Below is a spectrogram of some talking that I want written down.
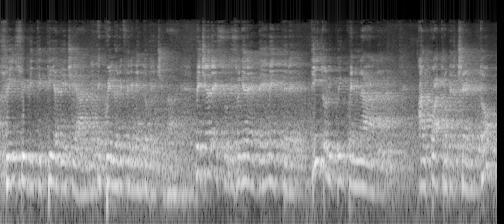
sui, sui BTP a 10 anni e quello è il riferimento principale. Invece adesso bisognerebbe emettere titoli quinquennali al 4%,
